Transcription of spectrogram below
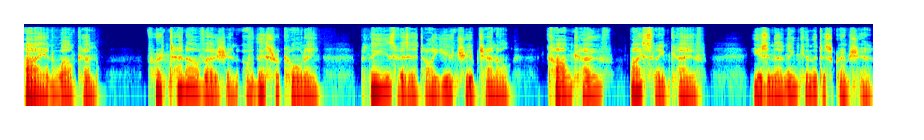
Hi and welcome. For a 10 hour version of this recording, please visit our YouTube channel, Calm Cove by Sleep Cove, using the link in the description.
